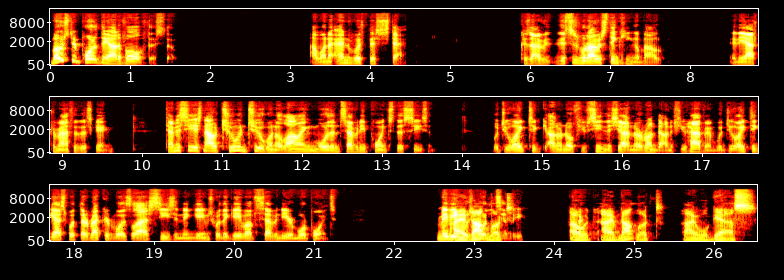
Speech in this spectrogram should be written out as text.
Most importantly, out of all of this, though, I want to end with this stat because I this is what I was thinking about in the aftermath of this game. Tennessee is now two and two when allowing more than 70 points this season. Would you like to? I don't know if you've seen this yet in our rundown. If you haven't, would you like to guess what their record was last season in games where they gave up 70 or more points? Maybe I have not looked. Okay. I would. I have not looked. I will guess.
